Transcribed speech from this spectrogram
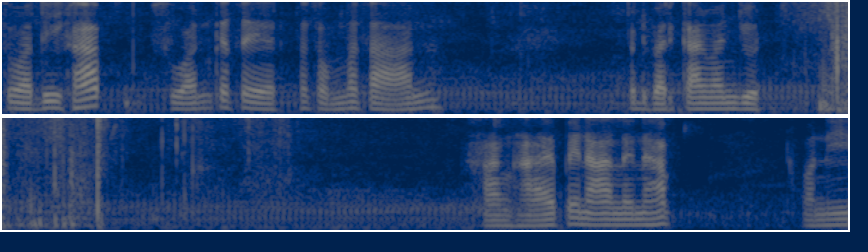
สวัสดีครับ สวนเกษตรผสมผสาน ปฏิบัติการวันหยุด ห่างหายไปนานเลยนะครับ วันนี้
